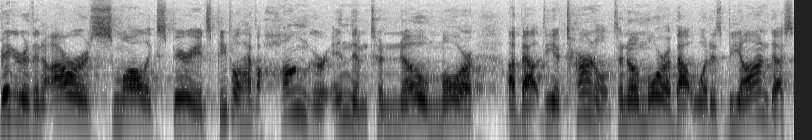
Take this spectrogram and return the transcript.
bigger than our small experience, people have a hunger in them to know more about the eternal, to know more about what is beyond us.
